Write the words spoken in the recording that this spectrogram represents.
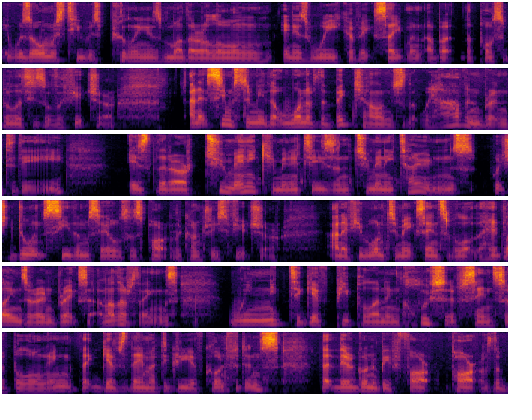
It was almost he was pulling his mother along in his wake of excitement about the possibilities of the future. And it seems to me that one of the big challenges that we have in Britain today is there are too many communities and too many towns which don't see themselves as part of the country's future. And if you want to make sense of a lot of the headlines around Brexit and other things, we need to give people an inclusive sense of belonging that gives them a degree of confidence that they're going to be far, part of the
